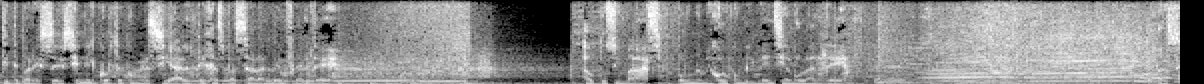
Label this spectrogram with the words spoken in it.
¿Qué te parece si en el corte comercial dejas pasar al de enfrente? Autos y más, por una mejor convivencia al volante. ¿Así?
